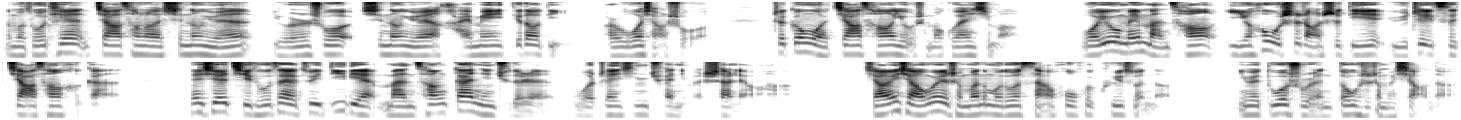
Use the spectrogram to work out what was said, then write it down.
那么昨天加仓了新能源，有人说新能源还没跌到底，而我想说，这跟我加仓有什么关系吗？我又没满仓，以后市涨是跌，与这次加仓何干？那些企图在最低点满仓干进去的人，我真心劝你们善良哈。想一想，为什么那么多散户会亏损呢？因为多数人都是这么想的。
